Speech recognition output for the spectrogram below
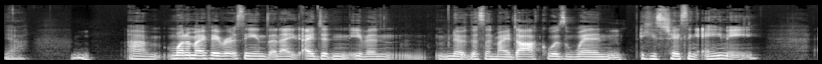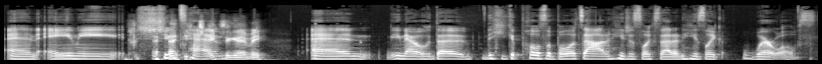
yeah. Um, one of my favorite scenes, and I, I didn't even note this in my doc, was when he's chasing Amy, and Amy shoots him, chasing Amy. and you know the he pulls the bullets out and he just looks at it and he's like werewolves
